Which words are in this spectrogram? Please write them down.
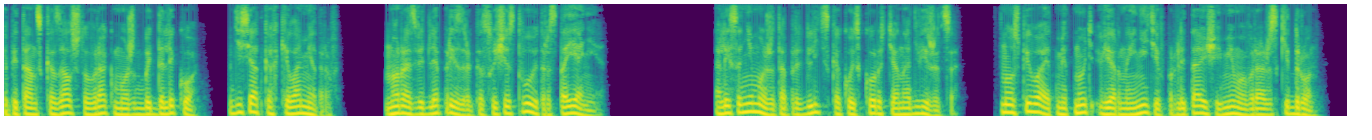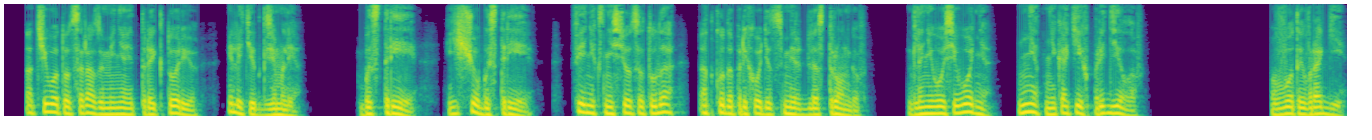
Капитан сказал, что враг может быть далеко, в десятках километров. Но разве для призрака существует расстояние? Алиса не может определить, с какой скоростью она движется, но успевает метнуть верные нити в пролетающий мимо вражеский дрон, отчего тот сразу меняет траекторию и летит к земле. Быстрее, еще быстрее. Феникс несется туда, откуда приходит смерть для стронгов, для него сегодня нет никаких пределов. Вот и враги.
